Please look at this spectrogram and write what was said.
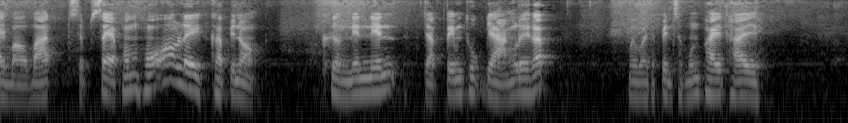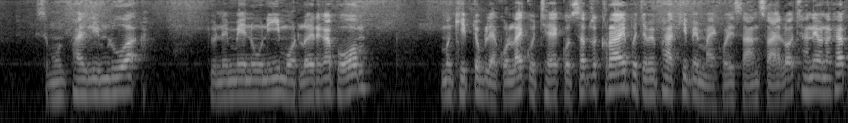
ล์เบาบาสแสบๆหอมๆเลยครับพี่น้อง เครื่องเน้นๆจัดเต็มทุกอย่างเลยครับ ไม่ว่าจะเป็นสมุนไพรไทย สมุนไพรริมรั้วอยู่ในเมนูนี้หมดเลยนะครับผมเมื่อคลิปจบแล้วกดไลค์กดแชร์กด Subscribe เพื่อจะไม่พลาดคลิปใหม่ๆของอีสานสายเลาะชาแนลนะครับ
